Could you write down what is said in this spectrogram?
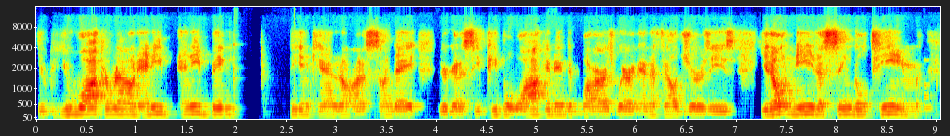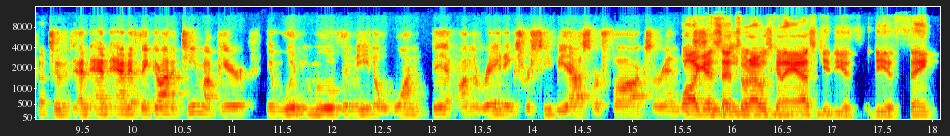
You, walk around any any big in Canada on a Sunday, you're going to see people walking into bars wearing NFL jerseys. You don't need a single team to and, and and if they got a team up here, it wouldn't move the needle one bit on the ratings for CBS or Fox or NBC. Well, I guess that's what I was going to ask you. Do you do you think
